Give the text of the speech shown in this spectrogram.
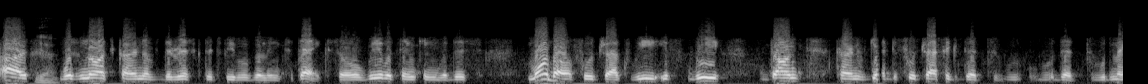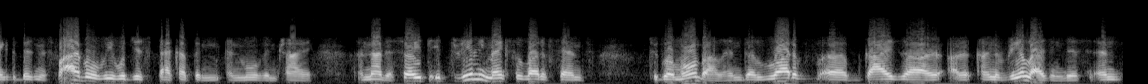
are, yeah. was not kind of the risk that we were willing to take. So we were thinking with this mobile food truck, we if we don't kind of get the food traffic that w- that would make the business viable, we would just back up and, and move and try another. So it it really makes a lot of sense to go mobile, and a lot of uh, guys are are kind of realizing this. And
